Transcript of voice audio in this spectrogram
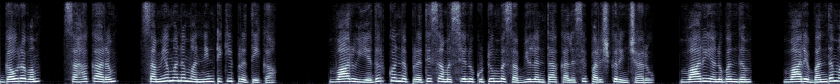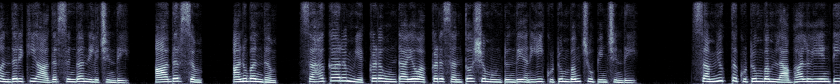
గౌరవం సహకారం సంయమనం అన్నింటికీ ప్రతీక. వారు ఎదుర్కొన్న ప్రతి సమస్యను కుటుంబ సభ్యులంతా కలిసి పరిష్కరించారు. వారి అనుబంధం వారి బంధం అందరికీ ఆదర్శంగా నిలిచింది. ఆదర్శం. అనుబంధం సహకారం ఎక్కడ ఉంటాయో అక్కడ సంతోషం ఉంటుంది అని ఈ కుటుంబం చూపించింది. సంయుక్త కుటుంబం లాభాలు ఏంటి?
